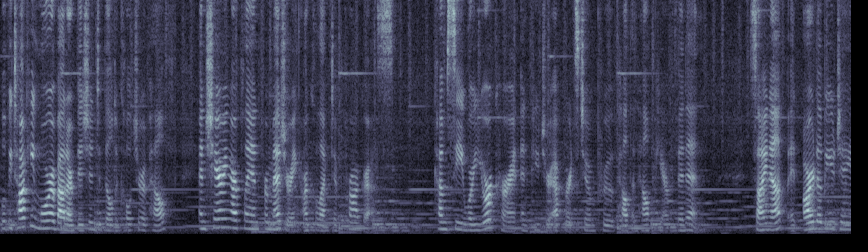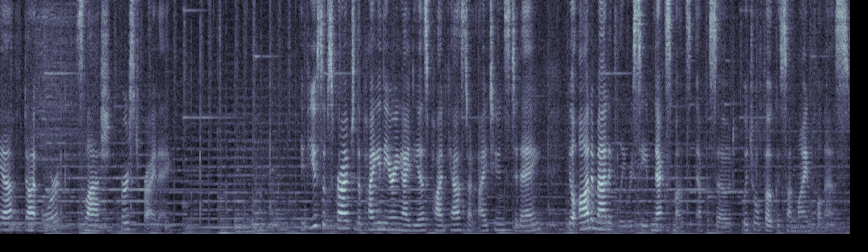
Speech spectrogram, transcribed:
We'll be talking more about our vision to build a culture of health and sharing our plan for measuring our collective progress. Come see where your current and future efforts to improve health and healthcare fit in. Sign up at rwjf.org slash First Friday. If you subscribe to the Pioneering Ideas podcast on iTunes today, you'll automatically receive next month's episode, which will focus on mindfulness.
